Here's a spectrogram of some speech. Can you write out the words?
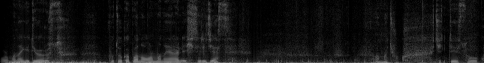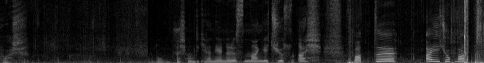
Ormana gidiyoruz. Fotokapanı ormana yerleştireceğiz. Ama çok ciddi soğuk var. Burada olmuş. Aşkım dikenlerin arasından geçiyorsun. Ay battı. Ay çok battı.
